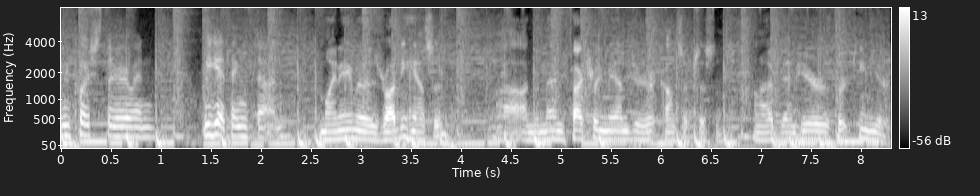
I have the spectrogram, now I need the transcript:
we push through and we get things done. My name is Rodney Hanson. Uh, I'm the manufacturing manager at Concept Systems, and I've been here 13 years.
